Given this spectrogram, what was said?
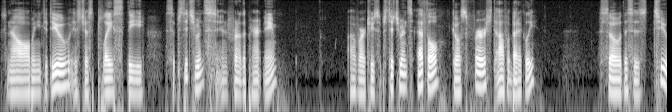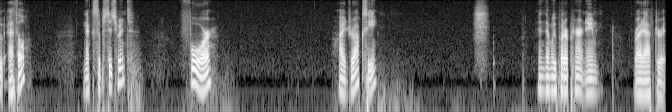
So now all we need to do is just place the substituents in front of the parent name. Of our two substituents, ethyl goes first alphabetically. So this is 2-ethyl. Next substituent, 4 hydroxy. And then we put our parent name right after it,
